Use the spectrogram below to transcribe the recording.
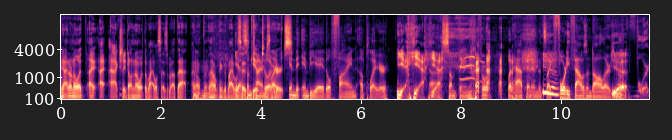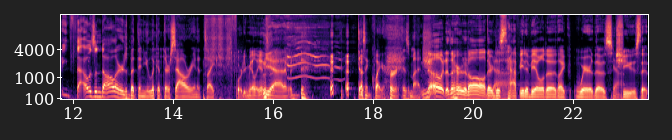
you know i don't know what i, I actually don't know what the bible says about that i don't i don't think the bible Mm-hmm. Yeah. says give till it like hurts in the NBA, they'll fine a player yeah yeah uh, yeah something for what happened, and it's like forty thousand dollars. Yeah. Like, forty thousand dollars, but then you look at their salary, and it's like, 40 million yeah, that would. it doesn't quite hurt as much. no it doesn't hurt at all they're just happy to be able to like wear those shoes that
